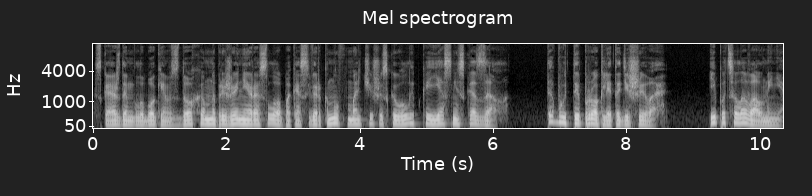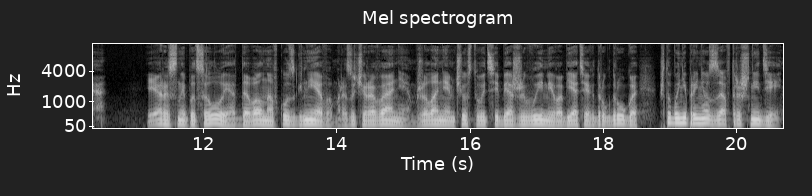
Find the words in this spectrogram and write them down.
С каждым глубоким вздохом напряжение росло, пока, сверкнув мальчишеской улыбкой, Яс не сказал. «Да будь ты проклята, дешево!» И поцеловал меня. Яростный поцелуй отдавал на вкус гневом, разочарованием, желанием чувствовать себя живыми в объятиях друг друга, чтобы не принес завтрашний день.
